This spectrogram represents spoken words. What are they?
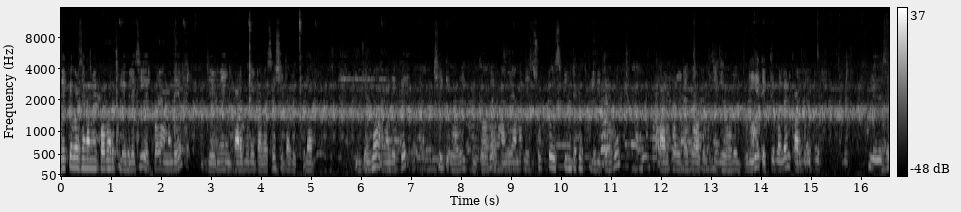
দেখতে পাচ্ছেন আমি কভার খুলে ফেলেছি। এরপরে আমাদের যে মেইন কার্বোরেটর আছে, সেটাকে খোলার জন্য আমাদেরকে ঠিক এভাবেই খুলতে হবে। আগে আমাদের ছোট্ট স্প্রিংটাকে খুলে দিতে হবে। তারপর এটাকে অটোমেটিক এভাবে ঘুরিয়ে দেখতে পারলেন কার্বোরেটর খুলে গেছে।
